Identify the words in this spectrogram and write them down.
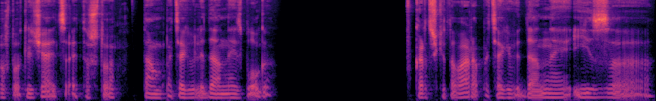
То, что отличается, это что там подтягивали данные из блога, в карточке товара подтягивают данные из, э,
